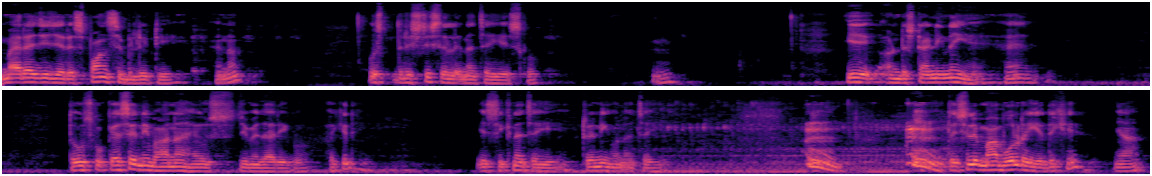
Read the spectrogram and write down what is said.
marriage is a responsibility है ना? उस दृष्टि से लेना चाहिए इसको। हम्म? ये अंडरस्टैंडिंग नहीं है, हैं? तो उसको कैसे निभाना है उस ज़िम्मेदारी को? है कि नहीं? ये सीखना चाहिए, ट्रेनिंग होना चाहिए। तो इसलिए माँ बोल रही है, देखिए, यहाँ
